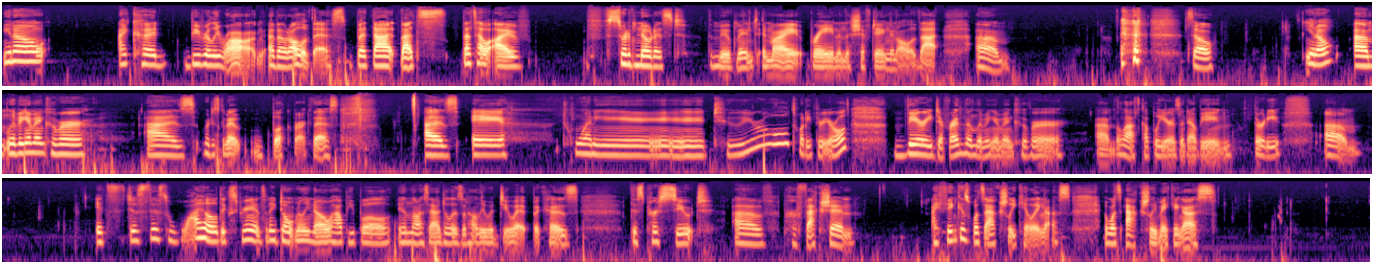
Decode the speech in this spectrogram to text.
you know, I could be really wrong about all of this but that that's that's how i've f- sort of noticed the movement in my brain and the shifting and all of that um, so you know um, living in vancouver as we're just gonna bookmark this as a 22 year old, 23 year old, very different than living in Vancouver um, the last couple years and now being 30. Um, it's just this wild experience, and I don't really know how people in Los Angeles and Hollywood do it because this pursuit of perfection, I think, is what's actually killing us and what's actually making us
